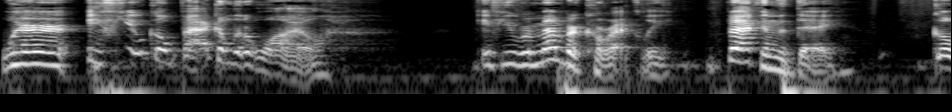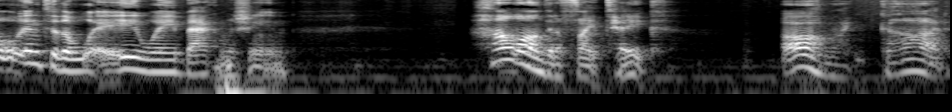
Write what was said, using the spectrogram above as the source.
Where, if you go back a little while, if you remember correctly, back in the day, go into the way, way back machine. How long did a fight take? Oh my god.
